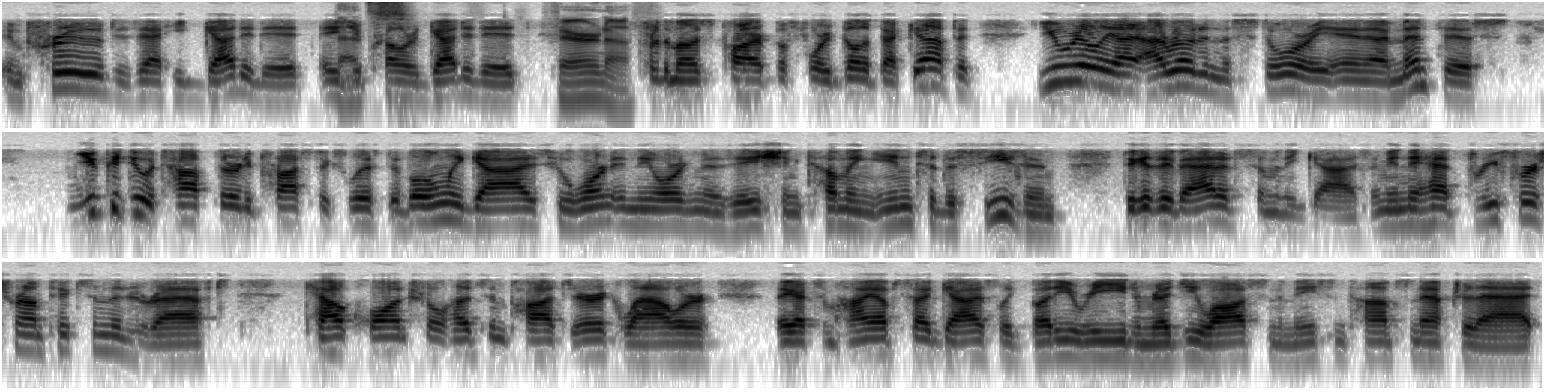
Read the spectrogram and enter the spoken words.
improved is that he gutted it. AJ Preller gutted it Fair enough. for the most part before he built it back up. But you really, I, I wrote in the story, and I meant this. You could do a top 30 prospects list of only guys who weren't in the organization coming into the season because they've added so many guys. I mean, they had three first round picks in the draft. Cal Quantrill, Hudson Potts, Eric Lauer. They got some high upside guys like Buddy Reed and Reggie Lawson and Mason Thompson after that.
